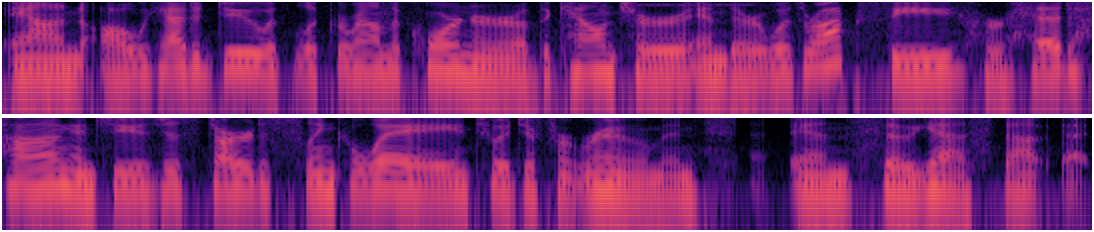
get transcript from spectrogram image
And all we had to do was look around the corner of the counter, and there was Roxy. Her head hung, and she was just started to slink away into a different room. And and so yes, that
